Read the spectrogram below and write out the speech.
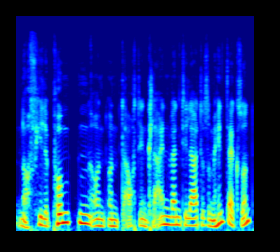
noch viele Pumpen und, und auch den kleinen Ventilator so im Hintergrund.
